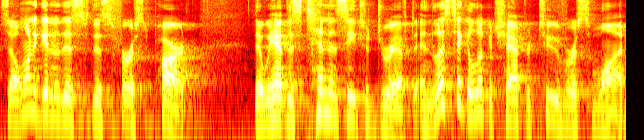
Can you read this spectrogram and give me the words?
So I want to get into this, this first part that we have this tendency to drift. And let's take a look at chapter 2, verse 1.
